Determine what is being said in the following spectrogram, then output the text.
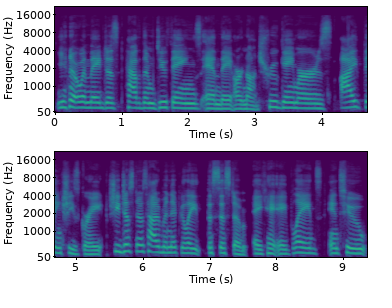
you know, and they just have them do things and they are not true gamers. I think she's great. She just knows how to manipulate the system, AKA Blades, into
